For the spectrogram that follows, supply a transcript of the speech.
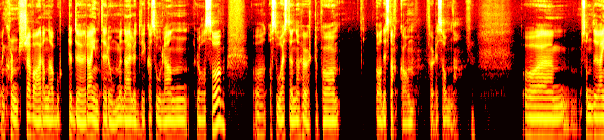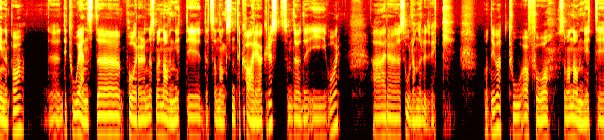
Men kanskje var han da bort til døra inn til rommet der Ludvig og Solan lå og sov, og, og sto en stund og hørte på hva de snakka om før de sovna. Og som du er inne på, de, to eneste pårørende som er navngitt i dødsannonsen til Kari Akrust, som døde i år, er øh, Solan og Ludvig. Og de var to av få som var navngitt i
